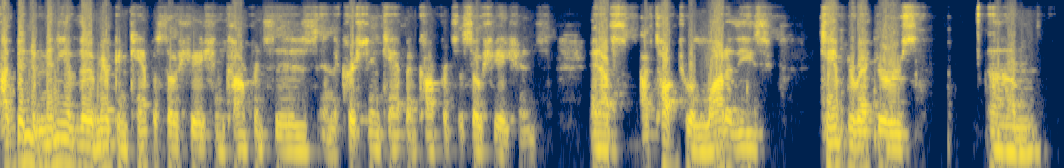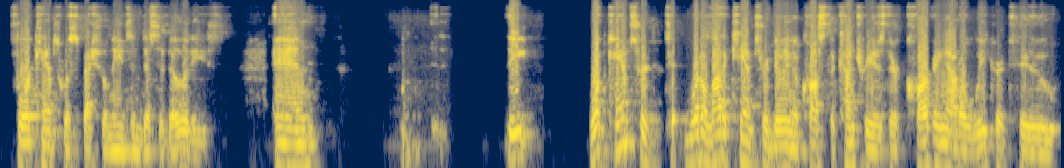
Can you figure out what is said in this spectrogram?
I've been to many of the American Camp Association conferences and the Christian Camp and Conference Associations, and I've I've talked to a lot of these camp directors um, for camps with special needs and disabilities, and the what camps are t- what a lot of camps are doing across the country is they're carving out a week or two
